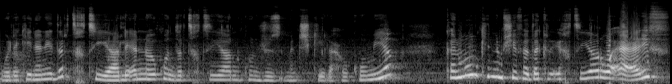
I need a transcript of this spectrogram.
ولكن أنا درت اختيار لأنه كون درت اختيار نكون جزء من تشكيلة حكومية. كان ممكن نمشي في هذاك الاختيار وأعرف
